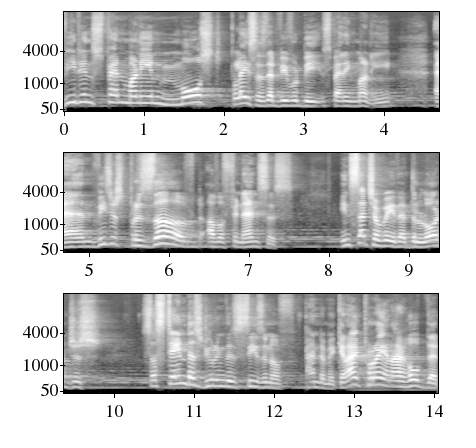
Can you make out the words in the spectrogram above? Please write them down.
we didn't spend money in most places that we would be spending money, and we just preserved our finances in such a way that the Lord just sustained us during this season of pandemic. And I pray and I hope that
